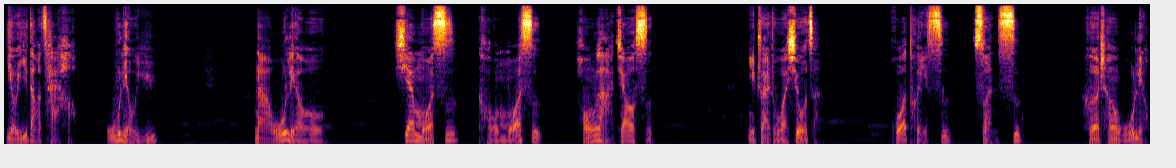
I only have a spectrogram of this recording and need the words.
有一道菜好，五柳鱼。那五柳，鲜蘑丝、口蘑丝、红辣椒丝。”你拽住我袖子，火腿丝、笋丝，合称五柳。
